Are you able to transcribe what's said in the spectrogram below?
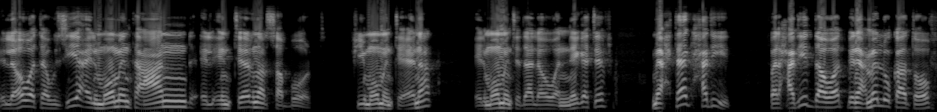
اللي هو توزيع ال moment عند ال internal support في moment هنا ال moment ده اللي هو ال negative محتاج حديد. فالحديد دوت بنعمل له cut off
